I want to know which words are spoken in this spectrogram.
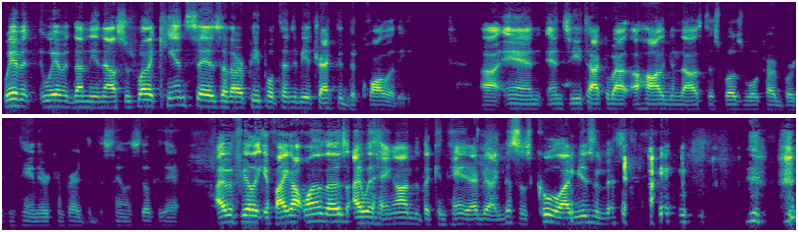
we haven't we haven't done the analysis. What I can say is that our people tend to be attracted to quality. Uh, and and so you talk about a Haagen Dazs disposable cardboard container compared to the stainless steel container. I have a feeling if I got one of those, I would hang on to the container. I'd be like, "This is cool. I'm using this."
